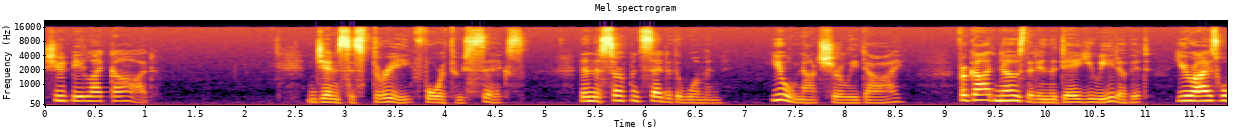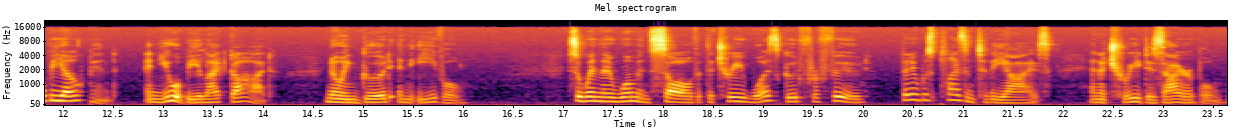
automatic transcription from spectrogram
She would be like God. Genesis 3 4 through 6, Then the serpent said to the woman, You will not surely die, for God knows that in the day you eat of it, your eyes will be opened, and you will be like God, knowing good and evil. So when the woman saw that the tree was good for food, that it was pleasant to the eyes, and a tree desirable,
